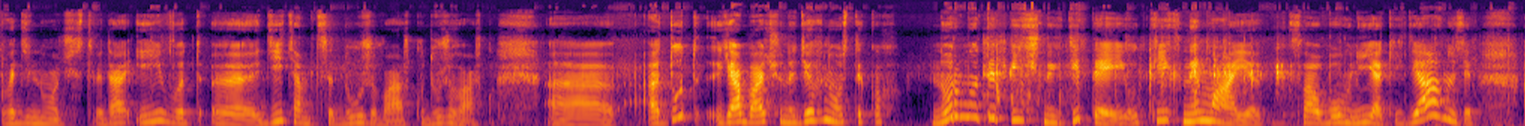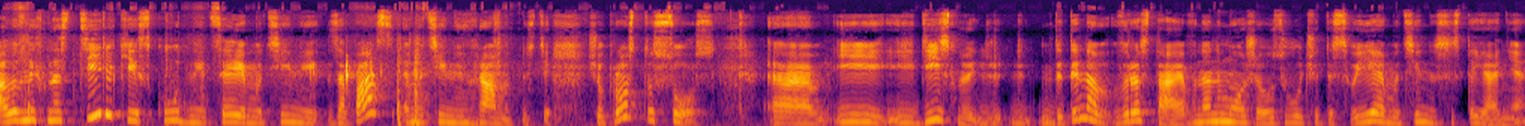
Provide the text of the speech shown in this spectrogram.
в одиночестві, да? і от е, дітям це дуже важко, дуже важко. Е, а тут я бачу на діагностиках нормотипічних дітей, у яких немає, слава Богу, ніяких діагнозів, але в них настільки скудний цей емоційний запас емоційної грамотності, що просто сос. Е, і, і дійсно дитина виростає, вона не може озвучити своє емоційне состояння.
